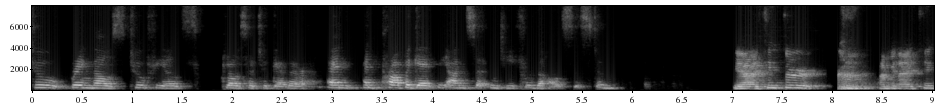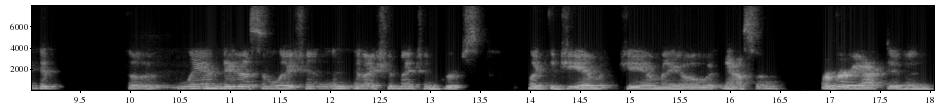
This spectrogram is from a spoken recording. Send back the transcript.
to bring those two fields closer together and, and propagate the uncertainty through the whole system? Yeah, I think there, I mean, I think that the land data assimilation, and, and I should mention groups like the GM, GMAO at NASA are very active in,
